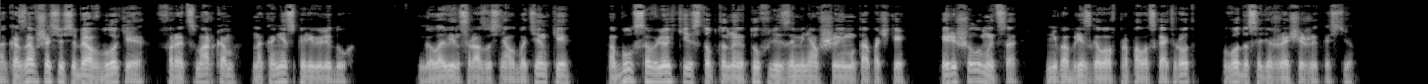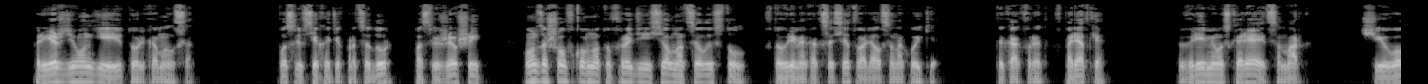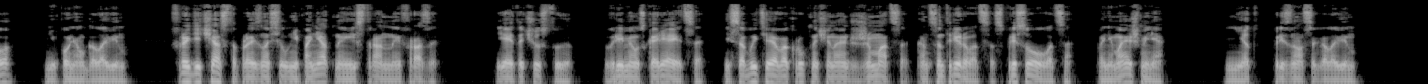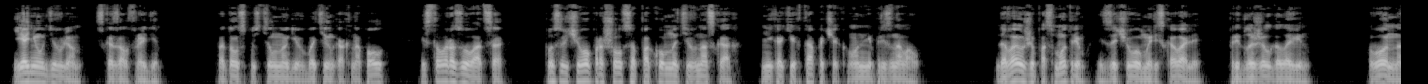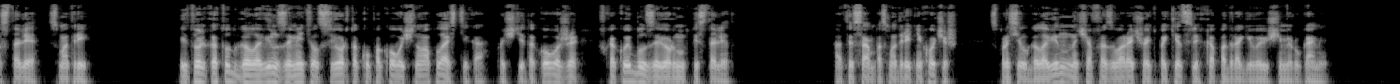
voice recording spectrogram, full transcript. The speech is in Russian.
Оказавшись у себя в блоке, Фред с Марком наконец перевели дух. Головин сразу снял ботинки, обулся в легкие стоптанные туфли, заменявшие ему тапочки, и решил умыться, не побрезговав прополоскать рот водосодержащей жидкостью. Прежде он ею только мылся. После всех этих процедур, посвежевший, он зашел в комнату Фредди и сел на целый стул, в то время как сосед валялся на койке. «Ты как, Фред, в порядке?» «Время ускоряется, Марк». «Чего?» — не понял Головин. Фредди часто произносил непонятные и странные фразы. «Я это чувствую. Время ускоряется, и события вокруг начинают сжиматься, концентрироваться, спрессовываться. Понимаешь меня?» «Нет», — признался Головин. «Я не удивлен», — сказал Фредди. Потом спустил ноги в ботинках на пол и стал разуваться, после чего прошелся по комнате в носках. Никаких тапочек он не признавал. «Давай уже посмотрим, из-за чего мы рисковали», — предложил Головин. «Вон, на столе, смотри». И только тут Головин заметил сверток упаковочного пластика, почти такого же, в какой был завернут пистолет. «А ты сам посмотреть не хочешь?» — спросил Головин, начав разворачивать пакет слегка подрагивающими руками.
